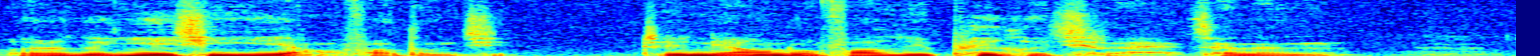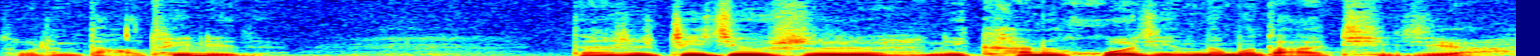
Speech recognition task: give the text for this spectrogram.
和这个液氢液氧发动机，这两种发动机配合起来才能。做成大推力的，但是这就是你看那火箭那么大体积啊，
